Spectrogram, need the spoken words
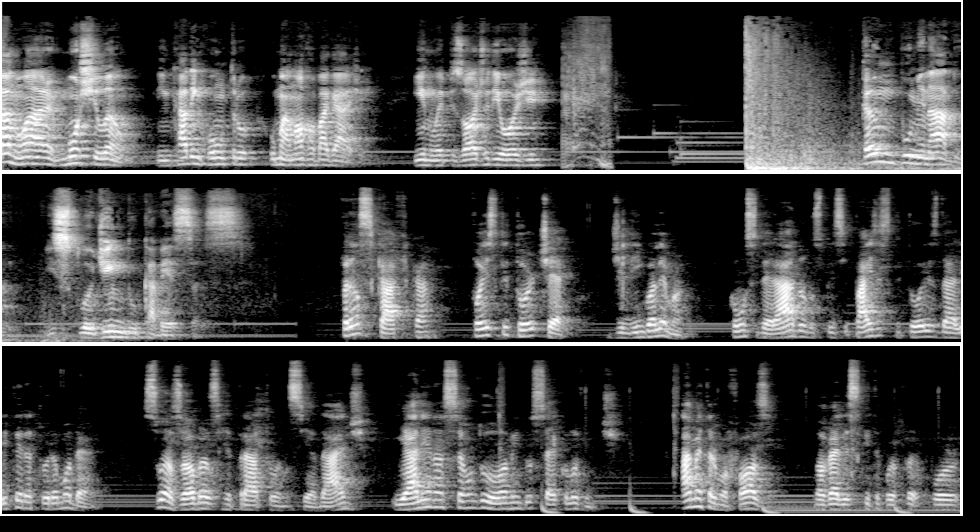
Está no ar Mochilão. Em cada encontro, uma nova bagagem. E no episódio de hoje. Campo Minado explodindo cabeças. Franz Kafka foi escritor tcheco, de língua alemã, considerado um dos principais escritores da literatura moderna. Suas obras retratam a ansiedade e a alienação do homem do século XX. A Metamorfose novela escrita por, por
